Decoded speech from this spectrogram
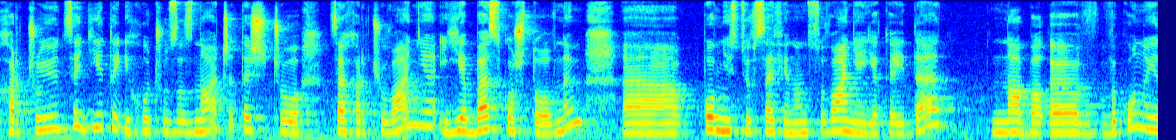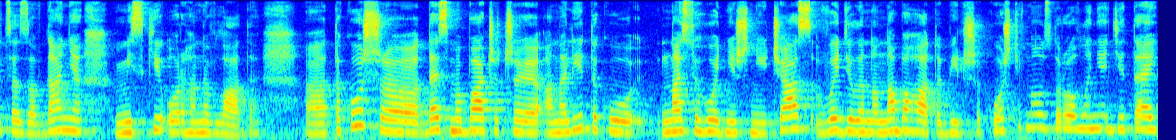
харчуються діти, і хочу зазначити, що це харчування є безкоштовним. Повністю все фінансування, яке йде. На е, виконує це завдання міські органи влади. Е, Також е, десь ми бачачи аналітику, на сьогоднішній час виділено набагато більше коштів на оздоровлення дітей,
